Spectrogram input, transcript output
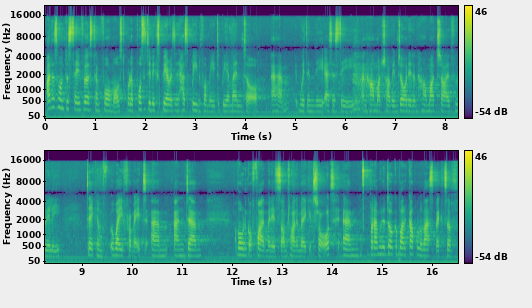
I just want to say first and foremost what a positive experience it has been for me to be a mentor um, within the SSE and how much I've enjoyed it and how much I've really taken away from it. Um, and um, I've only got five minutes, so I'm trying to make it short. Um, but I'm going to talk about a couple of aspects of,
